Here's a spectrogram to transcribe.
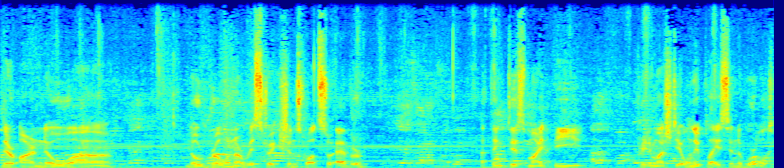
there are no uh, no Rona restrictions whatsoever, I think this might be pretty much the only place in the world.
